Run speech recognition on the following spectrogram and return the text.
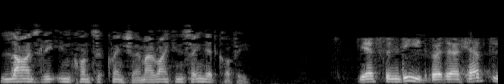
largely inconsequential. Am I right in saying that, Koffi? Yes, indeed. But I have to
